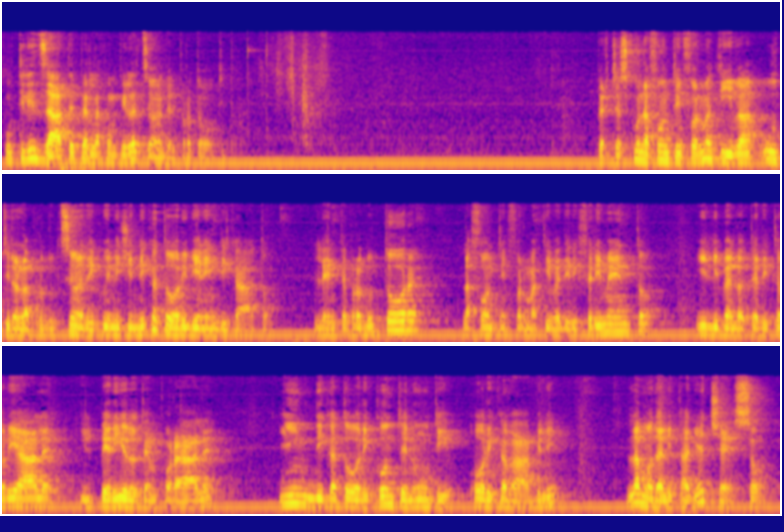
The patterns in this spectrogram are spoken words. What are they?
utilizzate per la compilazione del prototipo. Per ciascuna fonte informativa utile alla produzione dei 15 indicatori viene indicato l'ente produttore, la fonte informativa di riferimento, il livello territoriale, il periodo temporale, gli indicatori contenuti o ricavabili, la modalità di accesso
